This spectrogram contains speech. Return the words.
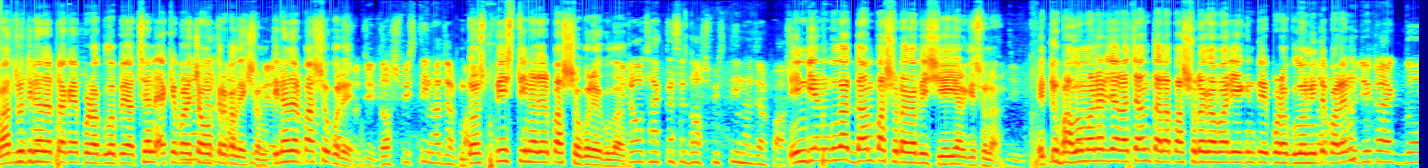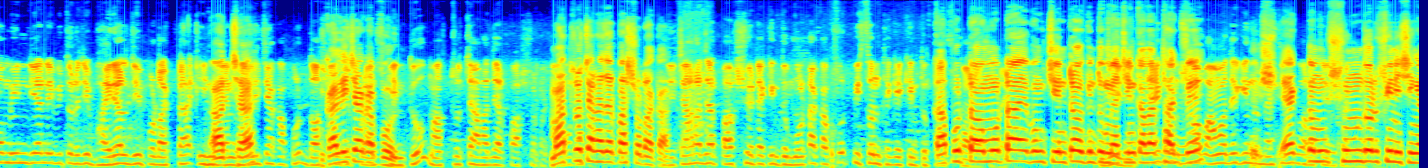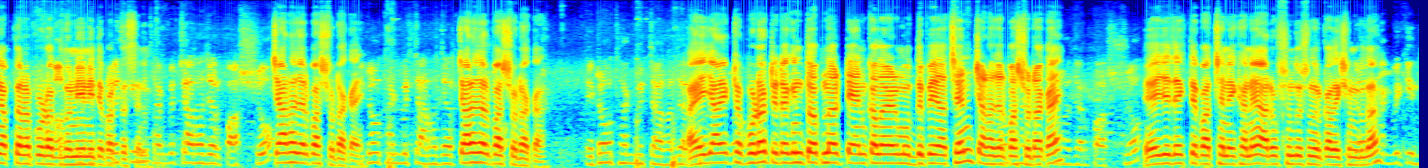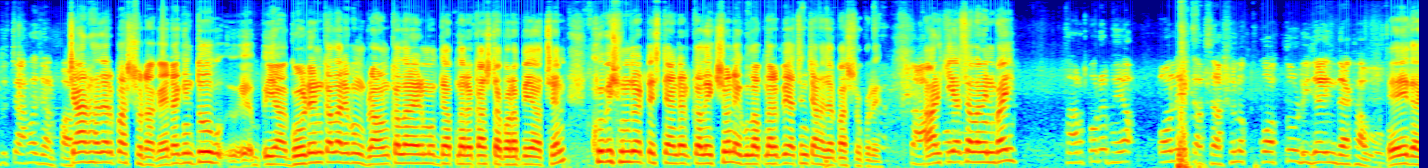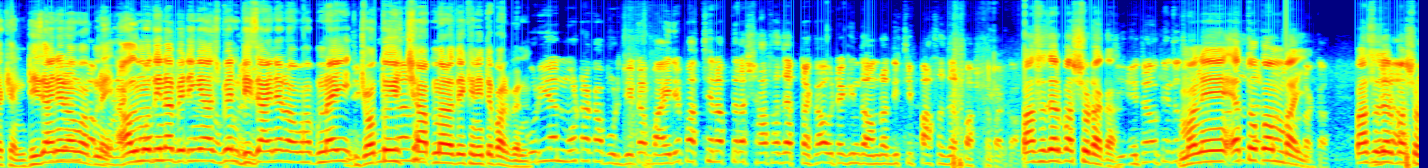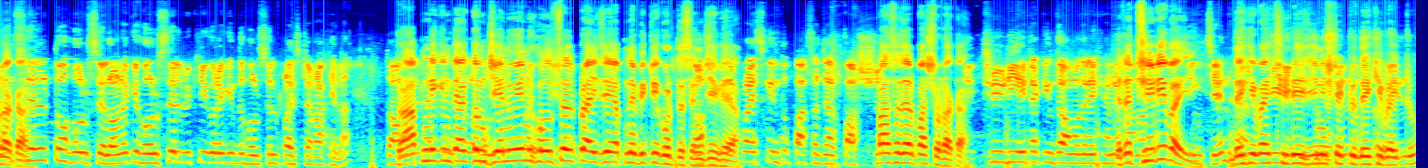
মাত্র তিন হাজার টাকায় প্রোডাক্টগুলো পেয়ে আছেন একেবারে চমৎকার কালেকশন তিন হাজার পাঁচশো করে? দশ পিস তিন হাজার দশ পিস তিন হাজার পাঁচশো করে এগুলা? এটাও থাকতেছে দশ পিস তিন হাজার পাঁচশো। ইন্ডিয়ানগুলার দাম পাঁচশো টাকা বেশি এই আর কিছু না। একটু ভালো মানের যারা চান তারা পাঁচশো টাকা বাড়িয়ে কিন্তু এই প্রোডাক্টগুলো নিতে পারেন। যেটা একদম ইন্ডিয়ানের ভিতরে যে ভাইরাল যে প্রোডাক্টটা ইন্ডিয়ান আচ্ছা। গালিচা কাপড় গালিচা কাপড়। কিন্তু মাত্র চার হাজার পাঁচশো টাকা। মাত্র চার হাজার পাঁচশো টাকা। চার হাজার পাঁচশো এটা কিন্তু মোটা কাপড় পিছন থেকে কিন্তু কাপড়টাও মোটা এবং চেনটাও কিন্তু ম্যাচিং কালার থাকবে। আমাদের কিন্তু একদম সুন্দর ফিনিশিং আপনারা। প্রোডাক্টগুলো নিয়ে নিতে পারতেছেন। থাকবে চার হাজার পাঁচশো চার হাজার পাঁচশো টাকায় এটাও থাকবে চার হাজার চার হাজার পাঁচশো টাকা এটাও থাকবে এই যে আরেকটা প্রোডাক্ট এটা কিন্তু আপনার ট্যান কালারের মধ্যে পেয়ে টাকায় এই যে দেখতে পাচ্ছেন এখানে আরও সুন্দর সুন্দর কালেকশনগুলা এটাও থাকবে কিন্তু চার হাজার পাঁচশো চার হাজার পাঁচশো টাকা এটা কিন্তু ইয়া গোল্ডেন কালার এবং ব্রাউন কালারের মধ্যে আপনারা কাজটা করা পেয়ে আছেন খুবই সুন্দর একটা স্ট্যান্ডার্ড কালেকশন এগুলো আপনারা পেয়ে আছেন চার হাজার পাঁচশো করে আর কি আছে আলামিন ভাই তারপরে ভাইয়া অনেক আছে আসলে কত ডিজাইন দেখাবো। এই দেখেন ডিজাইনের অভাব নাই। আলমদিনা বেডিং এ আসবেন ডিজাইনের অভাব নাই যত ইচ্ছা আপনারা দেখে নিতে পারবেন। কোরিয়ান মোটা কাপড় যেটা বাইরে পাচ্ছেন আপনারা সাত হাজার টাকা ওটা কিন্তু আমরা দিচ্ছি পাঁচ হাজার পাঁচশো টাকা। পাঁচ হাজার পাঁচশো টাকা। এটাও কিন্তু মানে এত কম ভাই? পাঁচ হাজার পাঁচশো টাকা হোলসেল তো হোলসেল অনেকে হোলসেল বিক্রি করে কিন্তু হোলসেল প্রাইসটা রাখে না তো আপনি কিন্তু একদম জেনুইন হোলসেল প্রাইসে আপনি বিক্রি করতেছেন জি ভাইয়া প্রাইস কিন্তু টাকা থ্রি এটা কিন্তু আমাদের এখানে এটা 3D ভাই? দেখি ভাই, 3D জিনিসটা একটু দেখি ভাই একটু।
